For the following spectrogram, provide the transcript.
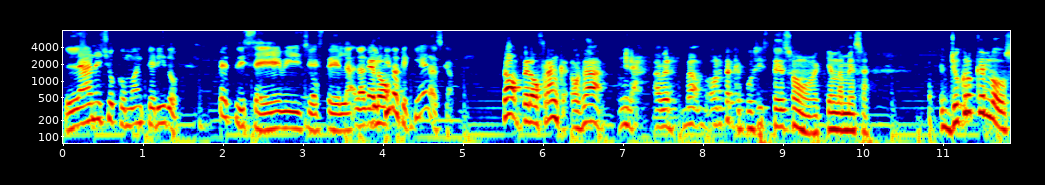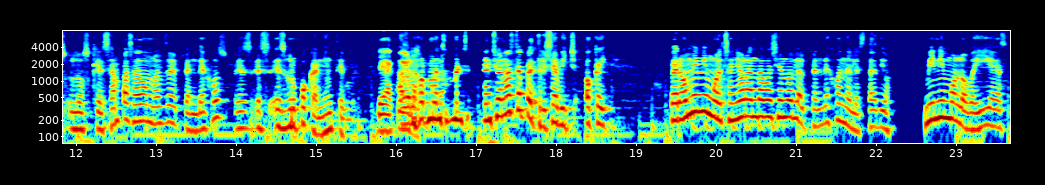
La han hecho como han querido. Petricevich, este, la, la directiva pero, que quieras, cabrón. No, pero Frank, o sea, mira, a ver, va, ahorita que pusiste eso aquí en la mesa, yo creo que los, los que se han pasado más de pendejos es, es, es Grupo Caliente, güey. De acuerdo. A lo mejor men men mencionaste a Petricevich, ok, pero mínimo el señor andaba haciéndole al pendejo en el estadio mínimo lo veías,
